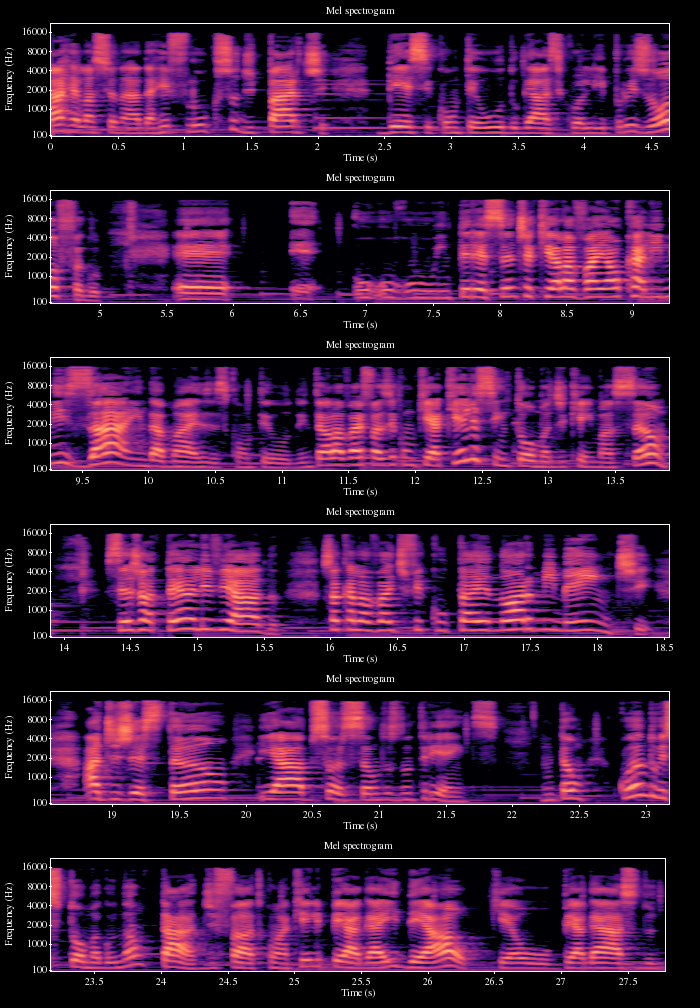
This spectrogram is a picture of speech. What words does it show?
está relacionada a refluxo de parte desse conteúdo gástrico ali para o esôfago, é, é, o, o, interessante é que ela vai alcalinizar ainda mais esse conteúdo. Então, ela vai fazer com que aquele sintoma de queimação seja até aliviado. Só que ela vai dificultar enormemente a digestão e a absorção dos nutrientes. Então, quando o estômago não está de fato com aquele pH ideal, que é o pH ácido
